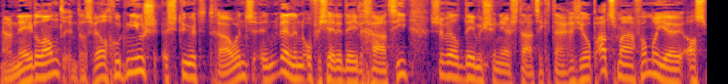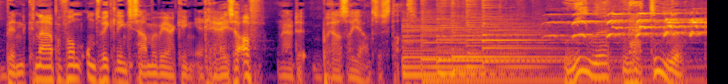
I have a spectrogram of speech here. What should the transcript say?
Nou, Nederland, en dat is wel goed nieuws... stuurt trouwens een, wel een officiële delegatie. Zowel demissionair staatssecretaris Joop Atsma van Milieu... als Ben Knapen van Ontwikkelingssamenwerking reizen af... naar de Braziliaanse stad. Nieuwe natuur.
